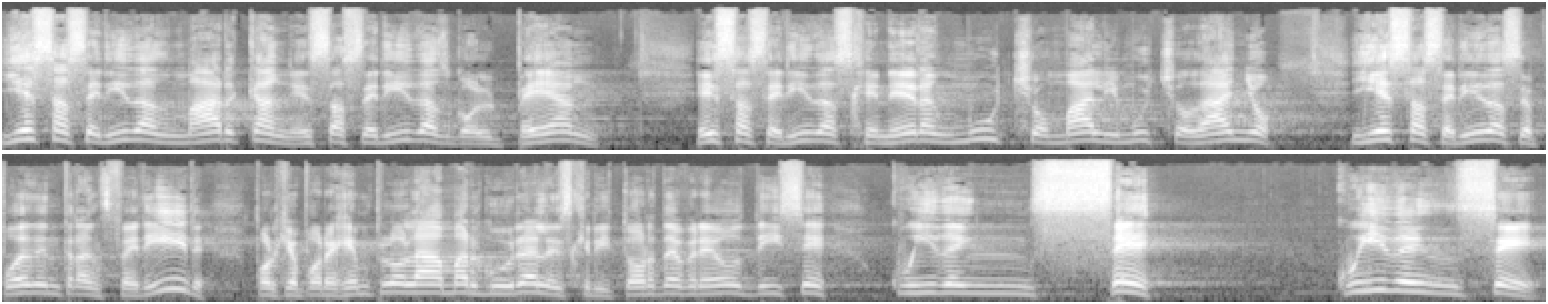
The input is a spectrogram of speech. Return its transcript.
Y esas heridas marcan, esas heridas golpean, esas heridas generan mucho mal y mucho daño. Y esas heridas se pueden transferir. Porque, por ejemplo, la amargura, el escritor de Hebreos dice, cuídense cuídense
